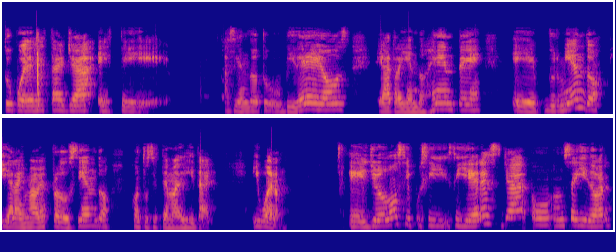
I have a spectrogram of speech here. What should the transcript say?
tú puedes estar ya este, haciendo tus videos, eh, atrayendo gente, eh, durmiendo y a la misma vez produciendo con tu sistema digital. Y bueno, eh, yo, si, si, si eres ya un seguidor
